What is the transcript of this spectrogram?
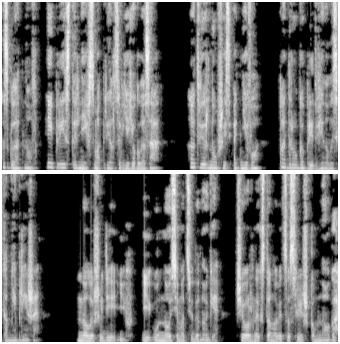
сглотнул и пристальней всмотрелся в ее глаза. Отвернувшись от него, подруга придвинулась ко мне ближе. На лошадей их и уносим отсюда ноги. Черных становится слишком много».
